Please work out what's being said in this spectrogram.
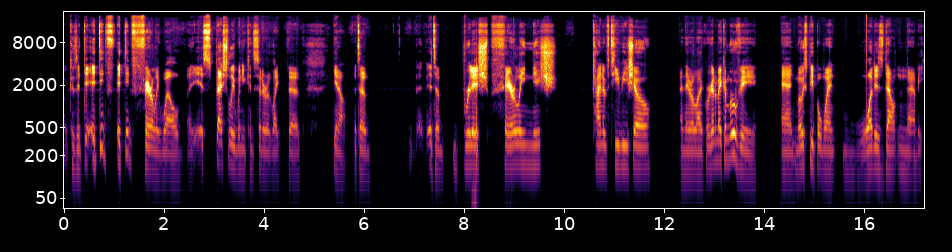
because it did it did it did fairly well, especially when you consider like the, you know, it's a it's a British fairly niche kind of TV show, and they were like, we're gonna make a movie, and most people went, what is Downton Abbey?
